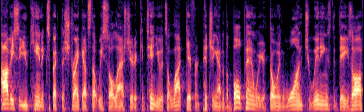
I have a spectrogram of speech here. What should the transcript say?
Obviously, you can't expect the strikeouts that we saw last year to continue. It's a lot different pitching out of the bullpen where you're throwing one, two innings, the days off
